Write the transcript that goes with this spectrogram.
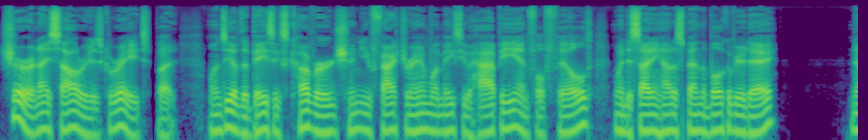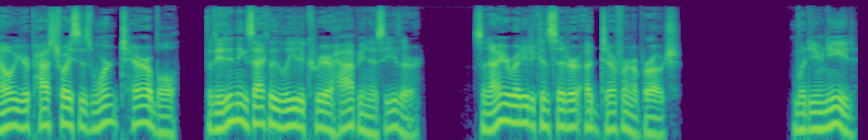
Sure, a nice salary is great, but once you have the basics covered, shouldn't you factor in what makes you happy and fulfilled when deciding how to spend the bulk of your day? No, your past choices weren't terrible, but they didn't exactly lead to career happiness either. So now you're ready to consider a different approach. What do you need?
